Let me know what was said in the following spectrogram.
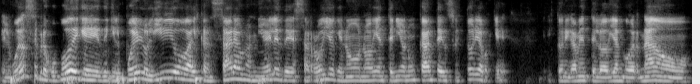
el weón se preocupó de que, de que, el pueblo libio alcanzara unos niveles de desarrollo que no, no habían tenido nunca antes en su historia, porque históricamente lo habían gobernado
